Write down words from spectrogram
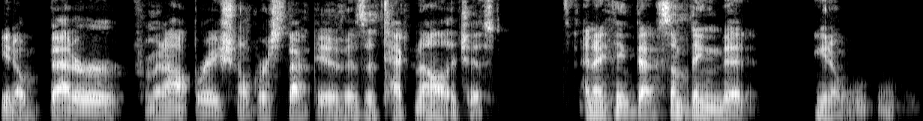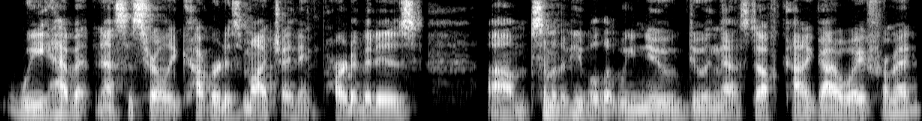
you know better from an operational perspective as a technologist and i think that's something that you know we haven't necessarily covered as much. I think part of it is um, some of the people that we knew doing that stuff kind of got away from it.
